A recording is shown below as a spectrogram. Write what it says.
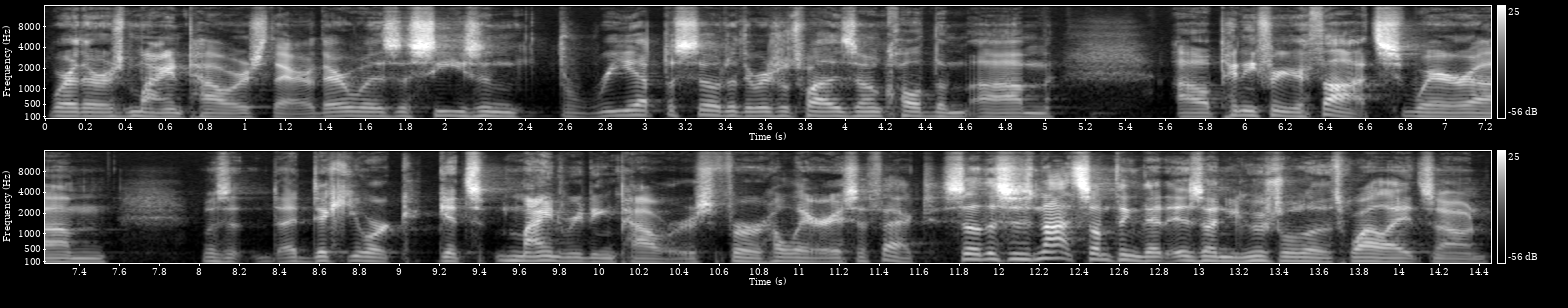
where there's mind powers there. There was a season three episode of the original Twilight Zone called the um, uh, Penny for Your Thoughts, where um, was it uh, Dick York gets mind reading powers for hilarious effect. So this is not something that is unusual to the Twilight Zone.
